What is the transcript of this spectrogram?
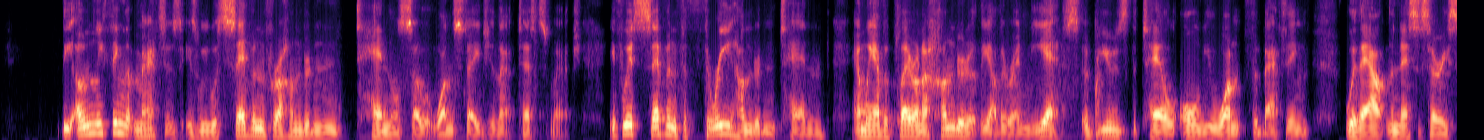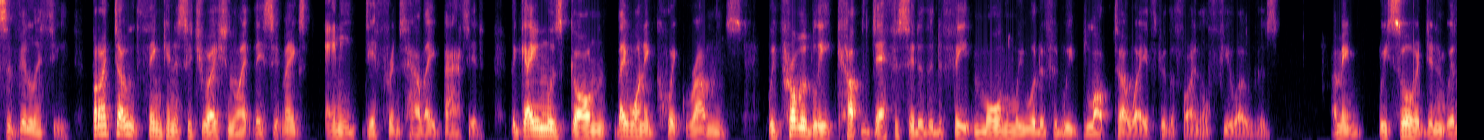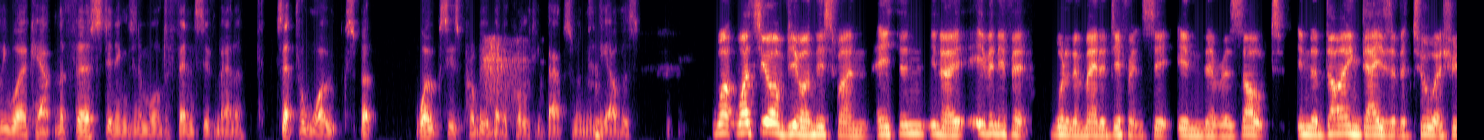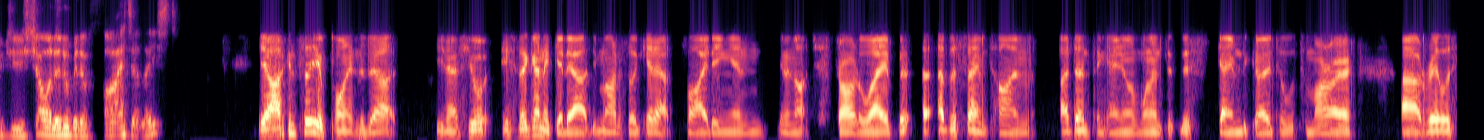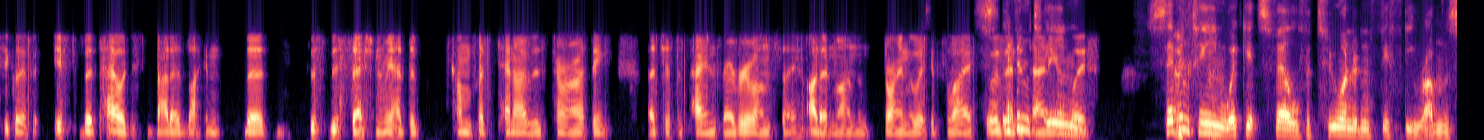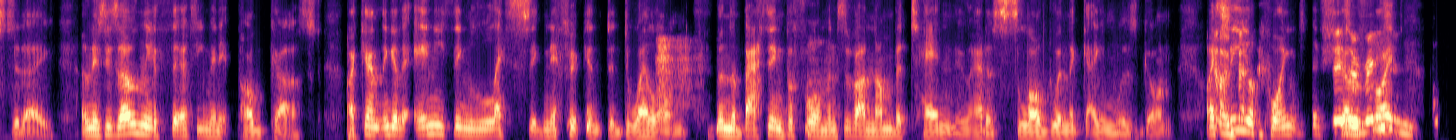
The only thing that matters is we were seven for 110 or so at one stage in that test match. If we're seven for 310 and we have a player on 100 at the other end, yes, abuse the tail all you want for batting without the necessary civility. But I don't think in a situation like this it makes any difference how they batted. The game was gone. They wanted quick runs. We probably cut the deficit of the defeat more than we would have had we blocked our way through the final few overs. I mean, we saw it didn't really work out in the first innings in a more defensive manner, except for Woakes, But Woakes is probably a better quality batsman than the others. What What's your view on this one, Ethan? You know, even if it wouldn't have made a difference in the result, in the dying days of a tour, should you show a little bit of fight at least? Yeah, I can see your point about you know if you're if they're going to get out, you might as well get out fighting and you know not just throw it away. But at the same time, I don't think anyone wanted this game to go till tomorrow uh, realistically, if, if the tail just battered like in the this this session, we had to come for ten overs tomorrow. I think that's just a pain for everyone. So I don't mind them throwing the wickets away. It was 17, entertaining at least. 17 wickets fell for 250 runs today, and this is only a 30 minute podcast. I can't think of anything less significant to dwell on than the batting performance of our number 10, who had a slog when the game was gone. I no, see your point of show fight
